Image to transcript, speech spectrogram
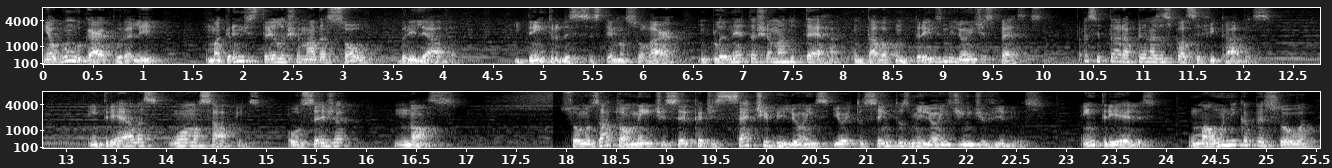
Em algum lugar por ali, uma grande estrela chamada Sol brilhava, e dentro desse sistema solar, um planeta chamado Terra contava com 3 milhões de espécies, para citar apenas as classificadas entre elas o Homo sapiens, ou seja, nós. Somos atualmente cerca de 7 bilhões e 800 milhões de indivíduos. Entre eles, uma única pessoa,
